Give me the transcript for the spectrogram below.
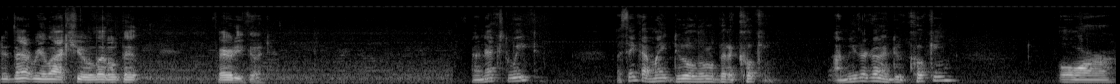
Did that relax you a little bit? Very good. Now next week, I think I might do a little bit of cooking. I'm either going to do cooking or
